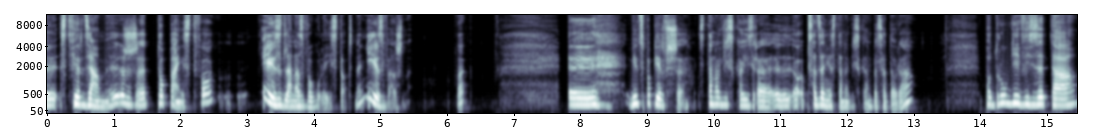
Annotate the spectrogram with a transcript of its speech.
y, stwierdzamy, że to państwo nie jest dla nas w ogóle istotne, nie jest ważne. Tak? Y, więc po pierwsze, stanowisko Izrael, y, obsadzenie stanowiska ambasadora. Po drugie, wizyta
